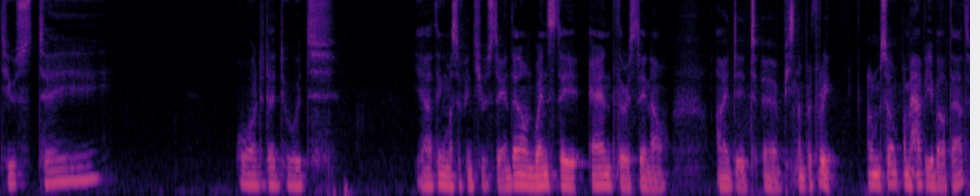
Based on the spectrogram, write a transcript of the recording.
Tuesday, or did I do it? Yeah, I think it must have been Tuesday, and then on Wednesday and Thursday now, I did uh, piece number three. Um, so I'm happy about that.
